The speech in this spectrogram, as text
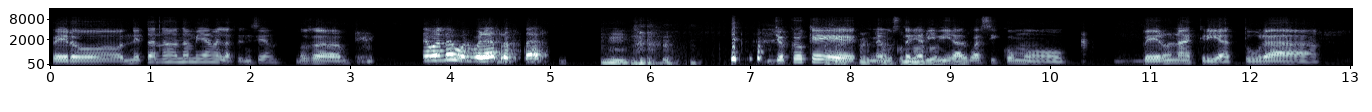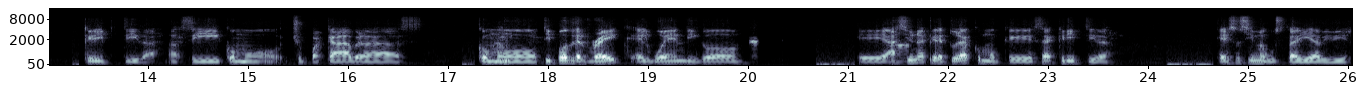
pero neta no, no me llama la atención. O sea, Te van a volver a raptar. Yo creo que me gustaría vivir algo así como ver una criatura críptida, así como chupacabras, como tipo de Drake, el Wendigo, eh, así una criatura como que sea críptida. Eso sí me gustaría vivir.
